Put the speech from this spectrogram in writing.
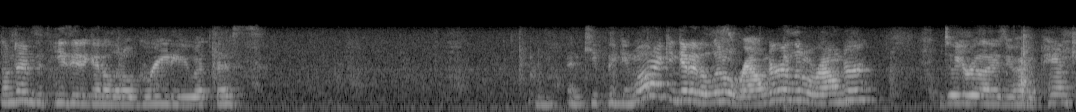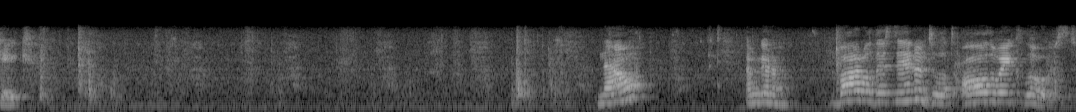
Sometimes it's easy to get a little greedy with this and, keep thinking, well, I can get it a little rounder, a little rounder, until you realize you have a pancake. Now, I'm going to bottle this in until it's all the way closed.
